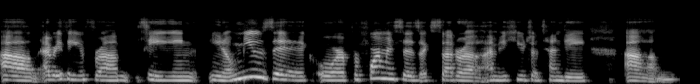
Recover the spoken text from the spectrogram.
um, everything from seeing, you know, music or performances, etc. I'm a huge attendee. Um,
